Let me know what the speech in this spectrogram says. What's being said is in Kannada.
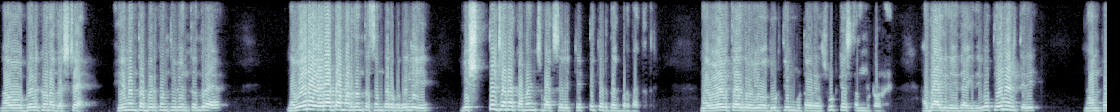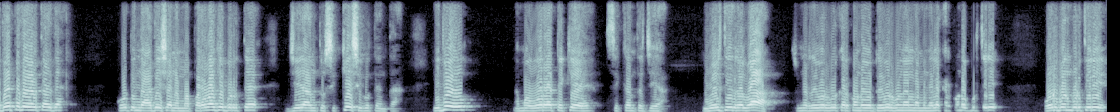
ನಾವು ಬೇಡ್ಕೊಳೋದಷ್ಟೇ. ಏನಂತ ಬೇಡ್ಕೊಂತೀವಿ ಅಂತಂದ್ರೆ ನಾವೇನೋ ಹೋರಾಟ ಮಾಡಿದಂಥ ಸಂದರ್ಭದಲ್ಲಿ ಎಷ್ಟು ಜನ ಕಮೆಂಟ್ಸ್ ಬಾಕ್ಸಲ್ಲಿ ಕೆಟ್ಟ ಕೆಟ್ಟದಾಗ ಬರ್ದಾಕದ್ರಿ. ನಾವು ಹೇಳ್ತಾ ಇದ್ರು, ಅಯ್ಯೋ, ದುಡ್ಡು ತಿನ್ಬಿಟ್ಟವ್ರೆ ಸೂಟ್ ಕೇಸ್ ತಂದ್ಬಿಟ್ಟವ್ರೆ. ಅದಾಗಿದೆ, ಇದಾಗಿದೆ. ಇವತ್ತು ಏನು ಹೇಳ್ತೀರಿ? ನಾನು ಪದೇ ಪದೇ ಹೇಳ್ತಾ ಇದ್ದೆ. ಕೋರ್ಟಿಂದ ಆದೇಶ ನಮ್ಮ ಪರವಾಗಿ ಬರುತ್ತೆ, ಜಯ ಅಂತೂ ಸಿಕ್ಕೇ ಸಿಗುತ್ತೆ ಅಂತ. ಇದು ನಮ್ಮ ಹೋರಾಟಕ್ಕೆ ಸಿಕ್ಕಂತ ಜಯ. ನೀವು ಹೇಳ್ತಿದ್ರಲ್ವಾ? ಸುಮ್ಮನೆ ಡ್ರೈವರ್ಗಳು ಕರ್ಕೊಂಡು ಡ್ರೈವರ್ಗಳನ್ನೆಲ್ಲ ನಮ್ಮನ್ನೆಲ್ಲ ಕರ್ಕೊಂಡು ಹೋಗ್ಬಿಡ್ತೀರಿ. ಓಡ್ ಬಂದ್ಬಿಡ್ತೀರಿ.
